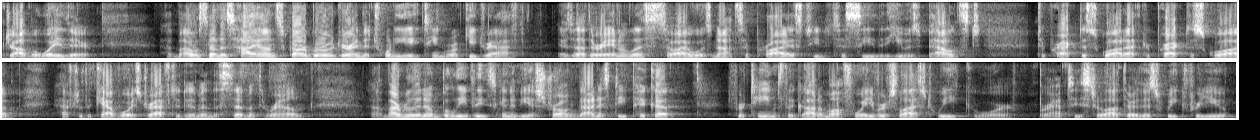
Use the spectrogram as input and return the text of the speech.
job away there. Um, I was not as high on Scarborough during the 2018 rookie draft as other analysts, so I was not surprised to, to see that he was bounced to practice squad after practice squad after the Cowboys drafted him in the seventh round. Um, I really don't believe that he's going to be a strong dynasty pickup for teams that got him off waivers last week, or perhaps he's still out there this week for you.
